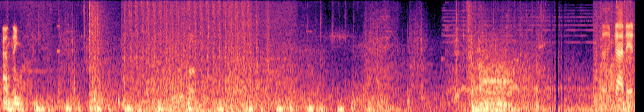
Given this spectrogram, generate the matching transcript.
แอนติงอุ๊ยโดนเดินกล้าเด็ด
